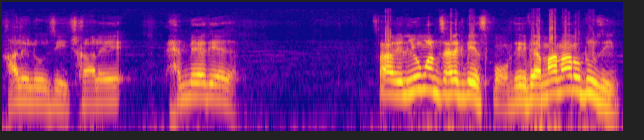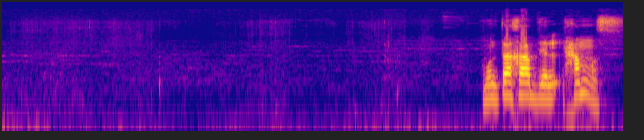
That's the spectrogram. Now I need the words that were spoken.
خالي لوزيتش خالي حمادي هذا. صافي اليوم نمسح لك بيه سبور ديري فيها مانار ودوزين. منتخب ديال الحمص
